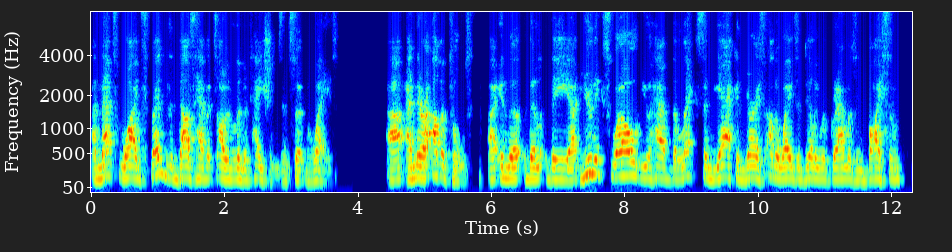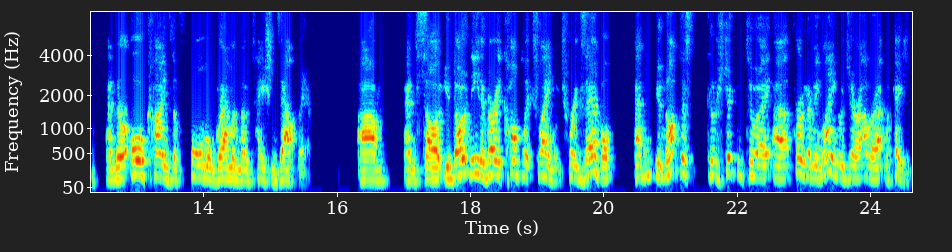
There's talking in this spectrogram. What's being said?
And that's widespread, but it does have its own limitations in certain ways. Uh, and there are other tools. Uh, in the, the, the uh, Unix world, you have the Lex and Yacc and various other ways of dealing with grammars in Bison. And there are all kinds of formal grammar notations out there. Um, and so you don't need a very complex language. For example, and you're not just restricted to a, a programming language, there are other applications.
